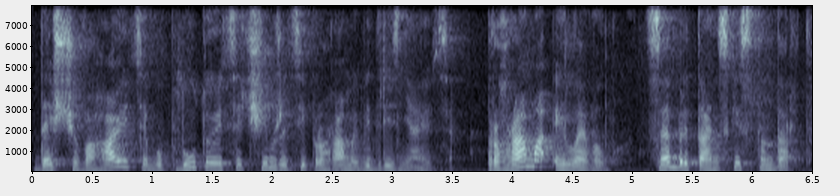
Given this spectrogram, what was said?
дещо вагаються або плутаються, чим же ці програми відрізняються. Програма A-Level – це британський стандарт.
